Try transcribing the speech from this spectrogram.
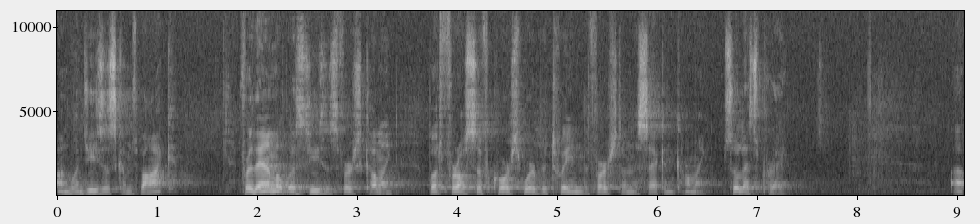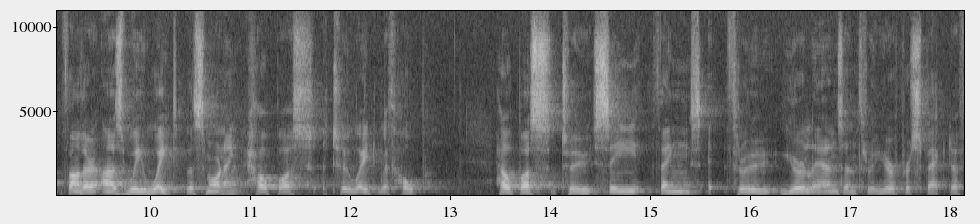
and when Jesus comes back. For them, it was Jesus' first coming, but for us, of course, we're between the first and the second coming. So let's pray. Uh, Father, as we wait this morning, help us to wait with hope. Help us to see things through your lens and through your perspective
